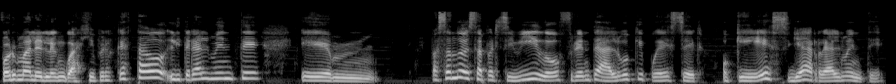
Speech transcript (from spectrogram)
formal el lenguaje, pero es que ha estado literalmente em, pasando desapercibido frente a algo que puede ser, o que es ya realmente,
